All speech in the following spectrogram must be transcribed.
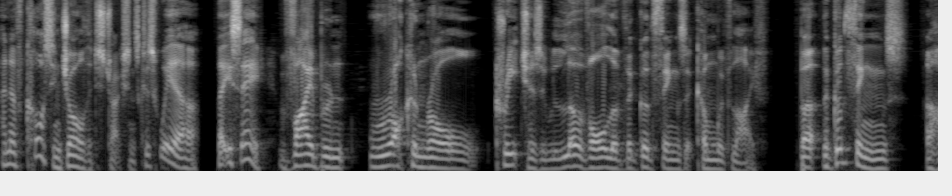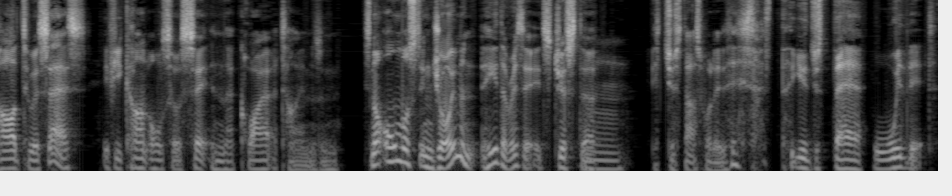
And of course, enjoy all the distractions because we are, like you say, vibrant rock and roll creatures who love all of the good things that come with life. But the good things are hard to assess if you can't also sit in the quieter times. And it's not almost enjoyment either, is it? It's just a, it's just that's what it is. You're just there with it.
